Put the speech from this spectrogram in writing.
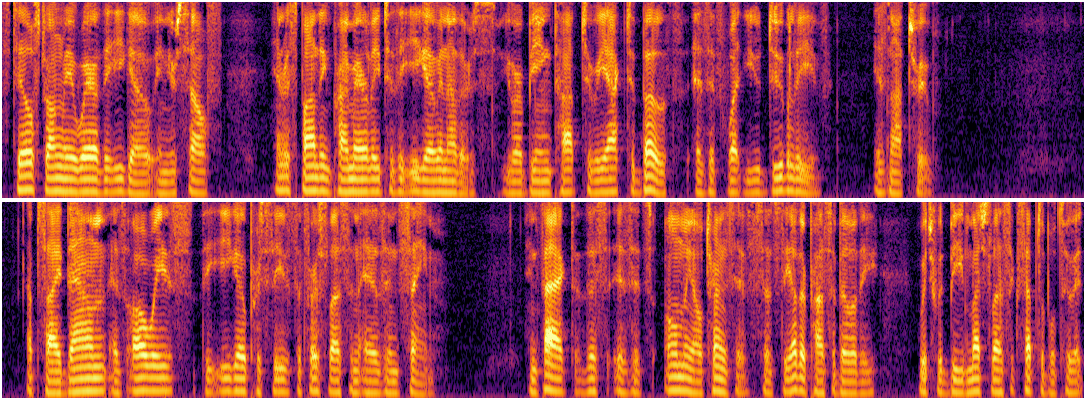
Still strongly aware of the ego in yourself and responding primarily to the ego in others, you are being taught to react to both as if what you do believe is not true. Upside down, as always, the ego perceives the first lesson as insane. In fact, this is its only alternative, since the other possibility, which would be much less acceptable to it,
